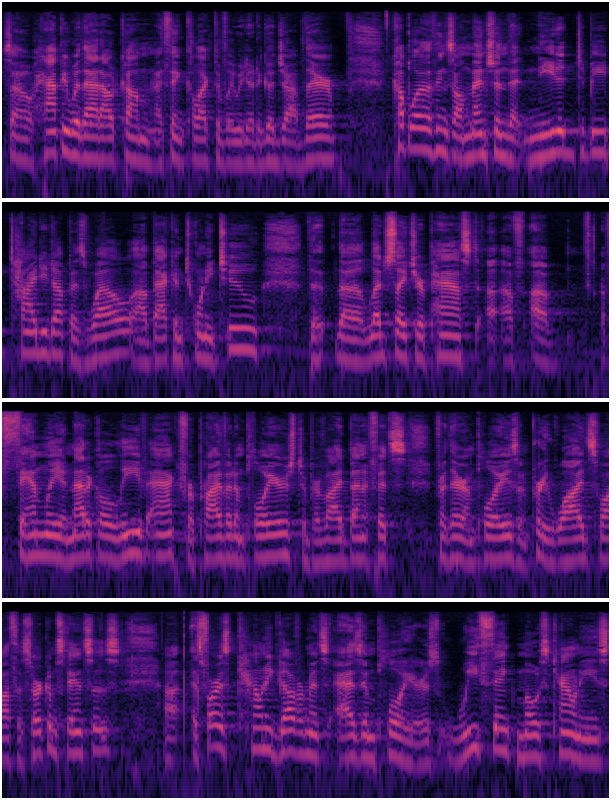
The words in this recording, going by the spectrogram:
So happy with that outcome. And I think collectively we did a good job there. A couple other things I'll mention that needed to be tidied up as well. Uh, back in 22, the, the legislature passed a, a, a Family and Medical Leave Act for private employers to provide benefits for their employees in a pretty wide swath of circumstances. Uh, as far as county governments as employers, we think most counties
